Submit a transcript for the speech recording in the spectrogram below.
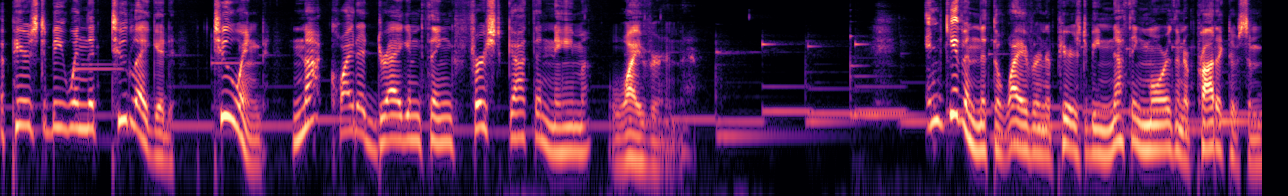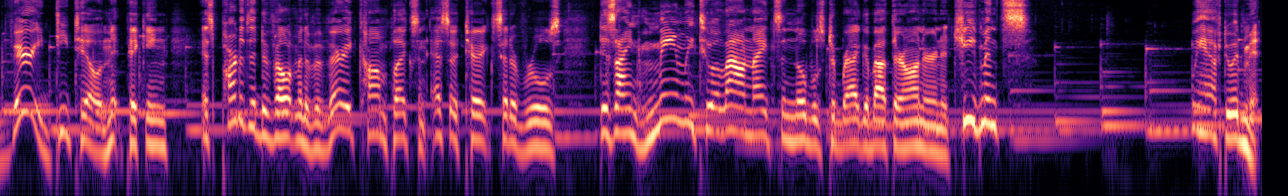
appears to be when the two legged, two winged, not quite a dragon thing first got the name wyvern. And given that the wyvern appears to be nothing more than a product of some very detailed nitpicking as part of the development of a very complex and esoteric set of rules designed mainly to allow knights and nobles to brag about their honor and achievements, we have to admit,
